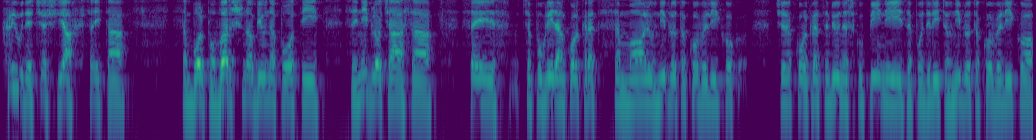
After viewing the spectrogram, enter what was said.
krivde, češ, jah, sej ta, sem bolj površno bil na poti, sej ni bilo časa, sej, če pogledam, kolikrat sem molil, ni bilo tako veliko, če kolikrat sem bil na skupini za podelitev, ni bilo tako veliko.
